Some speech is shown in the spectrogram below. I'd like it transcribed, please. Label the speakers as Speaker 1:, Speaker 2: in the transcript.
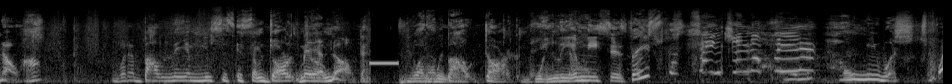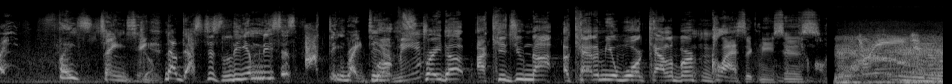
Speaker 1: No, huh? What about Liam Neeson in some Darkman? No. What about Darkman? When Liam Neeson's face was changing up here. Homie was straight face changing. Now that's just Liam Neeson's acting right there,
Speaker 2: Well,
Speaker 1: man.
Speaker 2: Straight up, I kid you not, Academy Award caliber, classic Neeson's.
Speaker 3: Saturday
